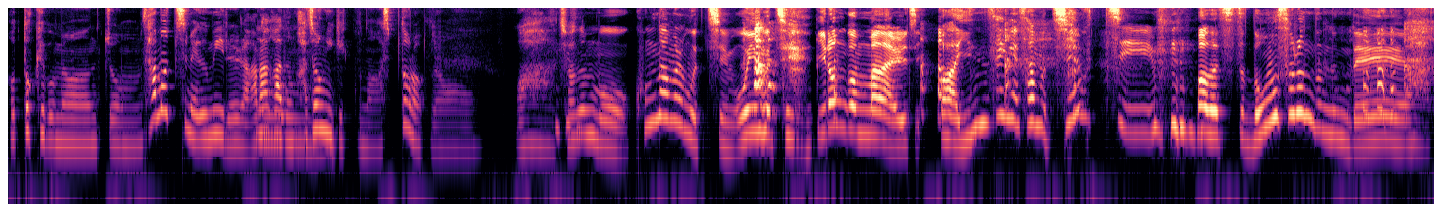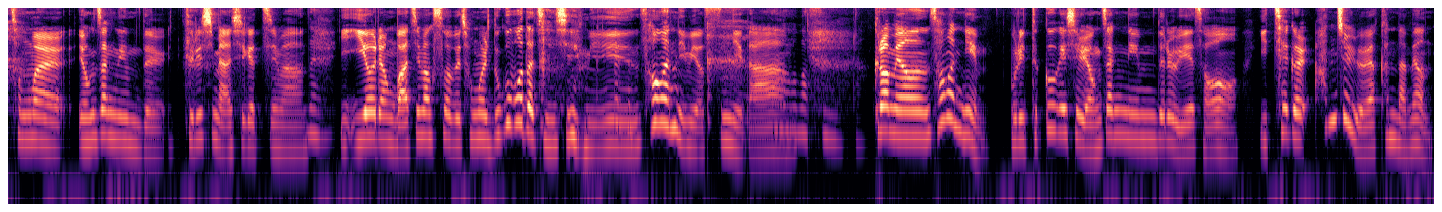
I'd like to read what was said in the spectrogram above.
어떻게 보면 좀 사무침의 의미를 알아가는 음. 과정이겠구나 싶더라고요. 와, 저는 뭐 콩나물 무침, 오이 무침 이런 것만 알지. 와, 인생의 사무침? 사무침. 와, 나 진짜 너무 소름 돋는데. 아, 정말 영장님들 들으시면 아시겠지만 네. 이 이어령 마지막 수업에 정말 누구보다 진심인 성아님이었습니다. 아, 맞습니다. 그러면 성아님, 우리 듣고 계실 영장님들을 위해서 이 책을 한 줄 요약한다면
